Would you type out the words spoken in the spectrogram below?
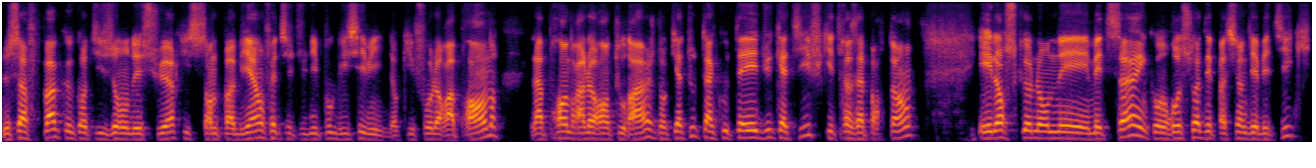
ne savent pas que quand ils ont des sueurs, qu'ils se sentent pas bien, en fait, c'est une hypoglycémie. Donc, il faut leur apprendre, l'apprendre à leur entourage. Donc, il y a tout un côté éducatif qui est très important. Et lorsque l'on est médecin et qu'on reçoit des patients diabétiques,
